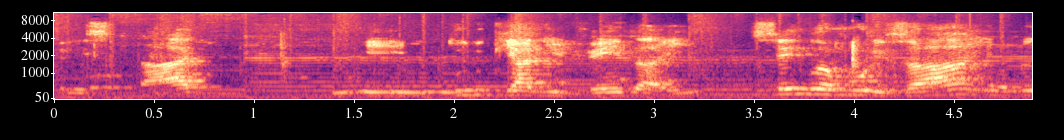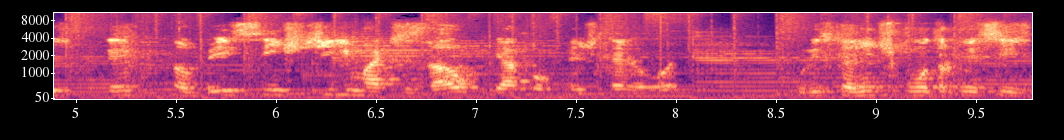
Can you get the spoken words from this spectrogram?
felicidade e tudo que advém daí, sem glamorizar e ao mesmo tempo também sem estigmatizar o que há qualquer estereótipo. Por isso que a gente conta com esses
